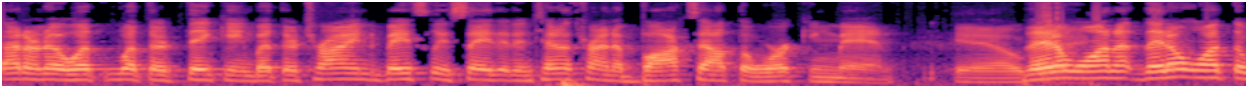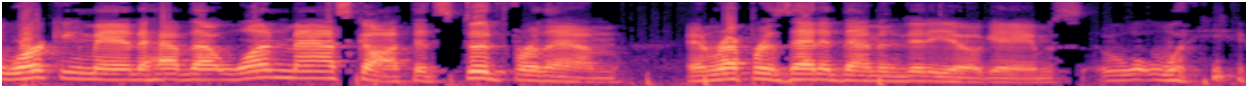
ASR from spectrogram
I don't know what, what they're thinking, but they're trying to basically say that Nintendo's trying to box out the working man. Yeah. They don't want to, they don't want the working man to have that one mascot that stood for them and represented them in video games. What, what, do, you,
